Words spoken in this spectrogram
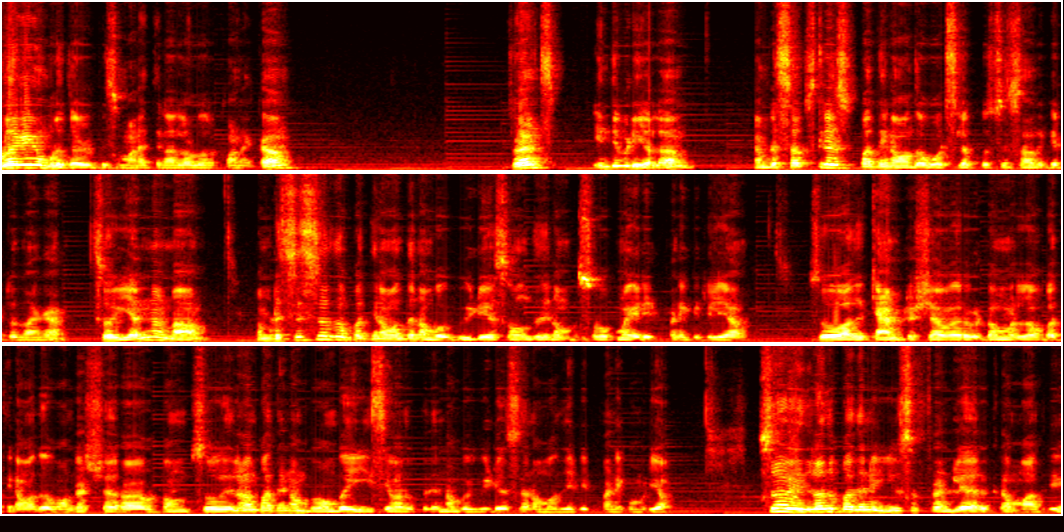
உலகம் முழு தமிழ் பேசும் அனைத்து நல்ல வணக்கம். ஃப்ரெண்ட்ஸ் இந்த வீடியோவில் நம்ம சப்ஸ்கிரைப்ஸ் பார்த்தீங்கன்னா வந்து ஒரு சில கொஸ்டின்ஸ் வந்து கேட்டிருந்தாங்க. ஸோ என்னன்னா நம்ம சிஸ்டத்தை பார்த்தீங்கன்னா வந்து நம்ம வீடியோஸை வந்து நம்ம சுலபமாக எடிட் பண்ணிக்கிட்டு இல்லையா? ஸோ அது கேம்டர் ஷேவாக இருக்கட்டும் இல்லை பார்த்தீங்கன்னா வந்து ஒண்டர் ஷேராக இருக்கட்டும் ஸோ இதெல்லாம் பார்த்தீங்கன்னா நம்ம ரொம்ப ஈஸியாக வந்து பார்த்தீங்கன்னா நம்ம வீடியோஸை நம்ம வந்து எடிட் பண்ணிக்க முடியும். ஸோ இதில் வந்து பார்த்தீங்கன்னா யூஸ் ஃப்ரெண்ட்லியாக இருக்கிற மாதிரி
